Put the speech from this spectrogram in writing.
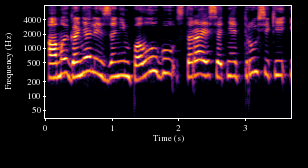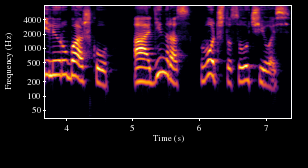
А мы гонялись за ним по лугу, стараясь отнять трусики или рубашку. А один раз вот что случилось.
